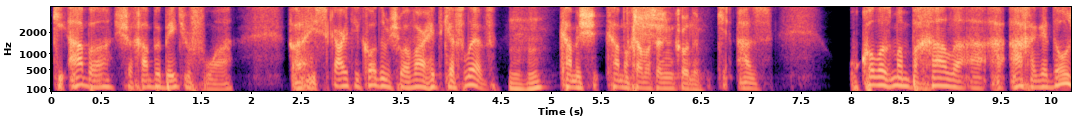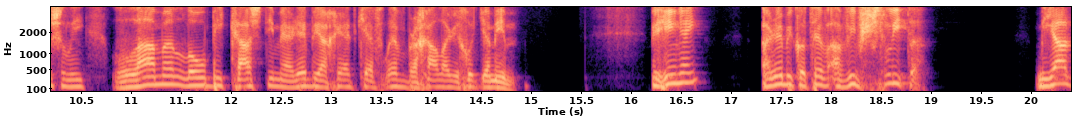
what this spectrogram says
כי אבא שכב בבית רפואה, והזכרתי קודם שהוא עבר התקף לב. כמה, ש, כמה, כמה ש- שנים קודם. כן, אז הוא כל הזמן בכה לאח הגדול שלי, למה לא ביקשתי מהרבי אחרי התקף לב ברכה לאריכות ימים? והנה, הרבי כותב, אביו שליטה. מיד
